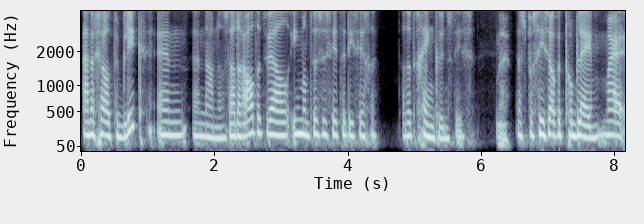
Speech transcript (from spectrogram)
aan een groot publiek. En uh, nou, dan zal er altijd wel iemand tussen zitten die zeggen dat het geen kunst is. Nee. Dat is precies ook het probleem. Maar,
